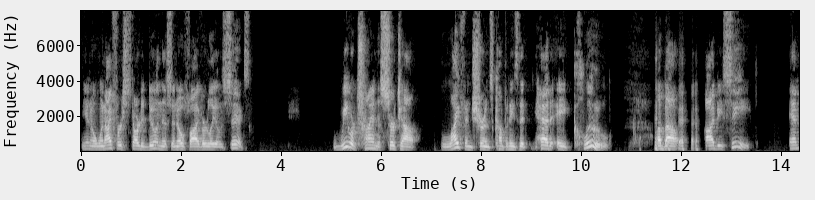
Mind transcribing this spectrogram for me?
you know, when I first started doing this in 05, early 06, we were trying to search out life insurance companies that had a clue about IBC. And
